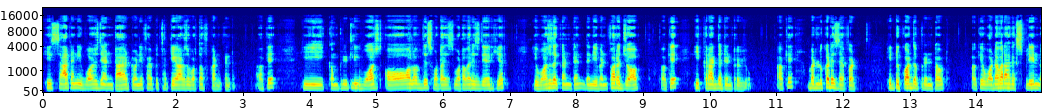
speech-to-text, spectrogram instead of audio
He sat and he watched the entire 25 to 30 hours worth of content okay? He completely watched all of this what is whatever is there here. He watched the content then he went for a job okay? He cracked that interview okay? But look at his effort. He took out the printout okay whatever i've explained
